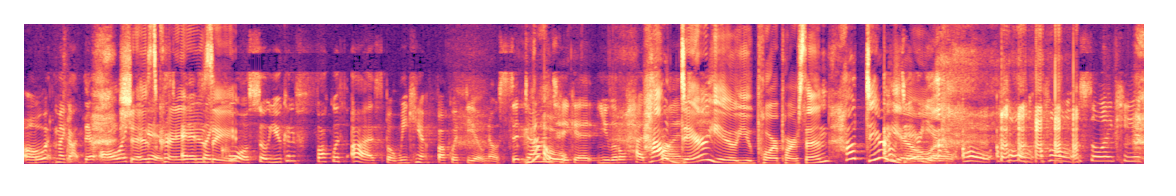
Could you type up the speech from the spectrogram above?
Oh my God, they're all like Shit is pissed. And it's like cool. So you can fuck with us, but we can't fuck with you. No, sit down No. and take it, you little hedge How fund. dare you, you poor person? How dare How you? dare you? Oh, oh, oh, so I can't.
